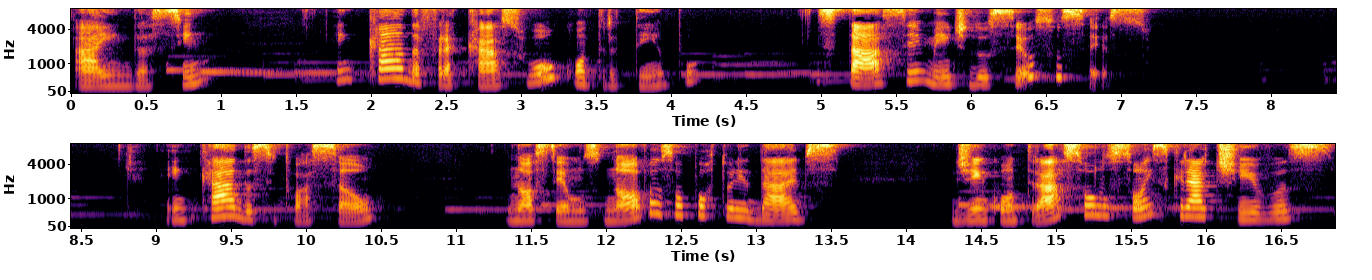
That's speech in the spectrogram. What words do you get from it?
Ainda assim, em cada fracasso ou contratempo está a semente do seu sucesso. Em cada situação, nós temos novas oportunidades de encontrar soluções criativas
